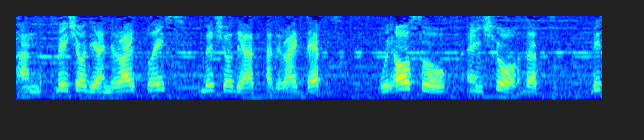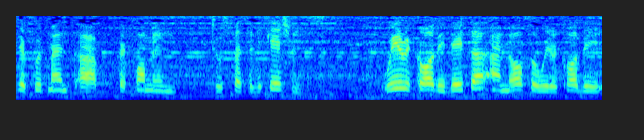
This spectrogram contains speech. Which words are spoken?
and make sure they are in the right place, make sure they are at the right depth. We also ensure that these equipments are performing to specifications. We record the data and also we record the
